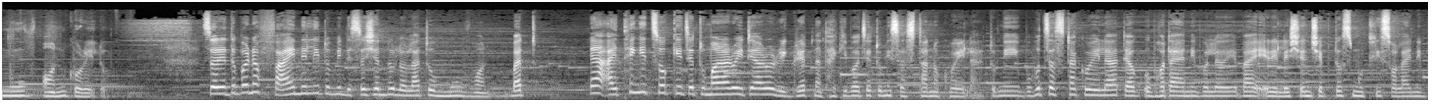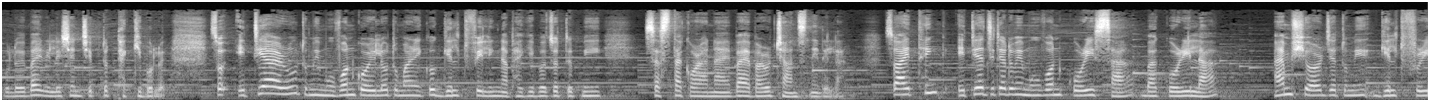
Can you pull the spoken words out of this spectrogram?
মুভ অন কৰিলোঁ চ' ঋতুপৰ্ণ ফাইনেলি তুমি ডিচিশ্যনটো ল'লা to move on but I think it's okay যে তোমাৰ আৰু এতিয়া আৰু ৰিগ্ৰেট নাথাকিব যে তুমি চেষ্টা নকৰিলা তুমি বহুত চেষ্টা কৰিলা তেওঁক উভতাই আনিবলৈ বা এই ৰিলেশ্যনশ্বিপটো স্মুথলি চলাই নিবলৈ বা ৰিলেশ্যনশ্বিপটোত থাকিবলৈ চ' এতিয়া আৰু তুমি মুভ অন কৰিলেও তোমাৰ একো গিল্ট ফিলিং নাথাকিব যে তুমি চেষ্টা কৰা নাই বা এবাৰো চান্স নিদিলা চ' আই থিংক এতিয়া যেতিয়া তুমি মুভ অন কৰিছা বা কৰিলা আই এম চিয়'ৰ যে তুমি গিল্ট ফ্ৰী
